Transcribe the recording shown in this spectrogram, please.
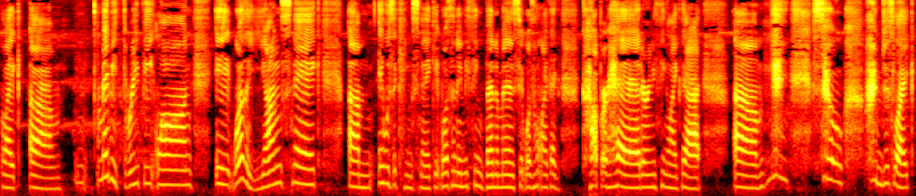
like um, maybe three feet long. It was a young snake. Um, it was a king snake. It wasn't anything venomous. It wasn't like a copperhead or anything like that. Um, so I'm just like,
